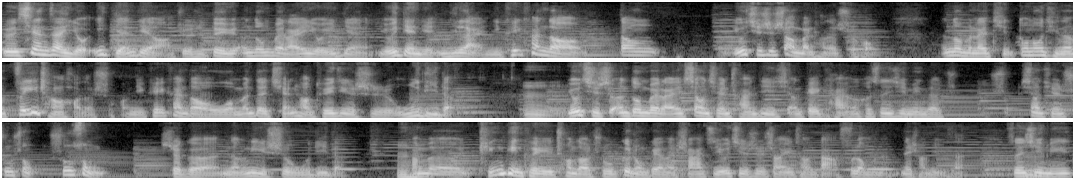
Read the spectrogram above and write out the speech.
就是现在有一点点啊，就是对于恩东贝莱有一点有一点点依赖。你可以看到，当尤其是上半场的时候，恩东贝莱体东东体能非常好的时候，你可以看到我们的前场推进是无敌的。嗯，尤其是恩东贝莱向前传递，想给凯恩和孙兴民的输向前输送输送这个能力是无敌的。嗯他们频频可以创造出各种各样的杀机，尤其是上一场打富勒姆的那场比赛，孙兴民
